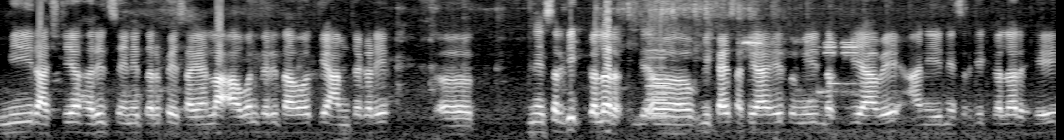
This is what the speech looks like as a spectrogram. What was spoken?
मी राष्ट्रीय हरित सेनेतर्फे सगळ्यांना आवाहन करीत आहोत की आमच्याकडे नैसर्गिक कलर विकायसाठी आहे. तुम्ही नक्की यावे आणि नैसर्गिक कलर हे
